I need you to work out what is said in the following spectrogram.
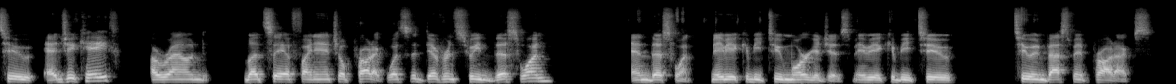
to educate around, let's say, a financial product. What's the difference between this one and this one? Maybe it could be two mortgages. Maybe it could be two, two investment products.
